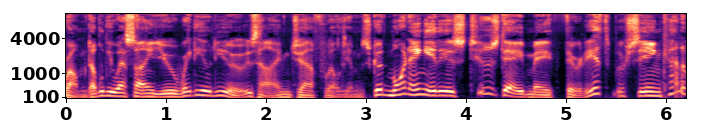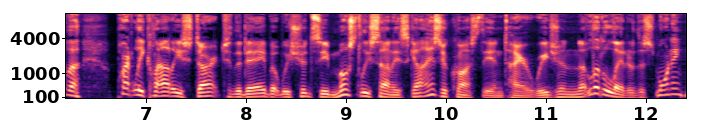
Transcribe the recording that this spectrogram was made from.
From WSIU Radio News, I'm Jeff Williams. Good morning. It is Tuesday, May 30th. We're seeing kind of a partly cloudy start to the day, but we should see mostly sunny skies across the entire region a little later this morning,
